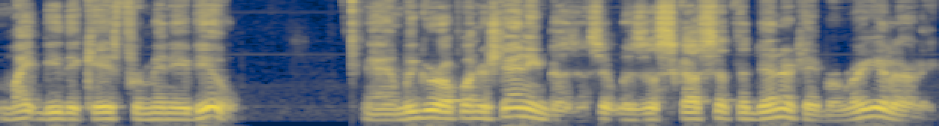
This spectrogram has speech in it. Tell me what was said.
might be the case for many of you. And we grew up understanding business. It was discussed at the dinner table regularly.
